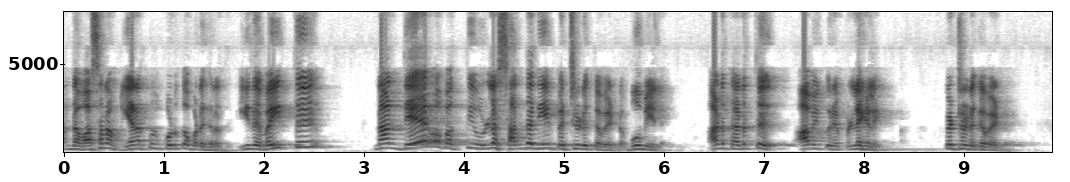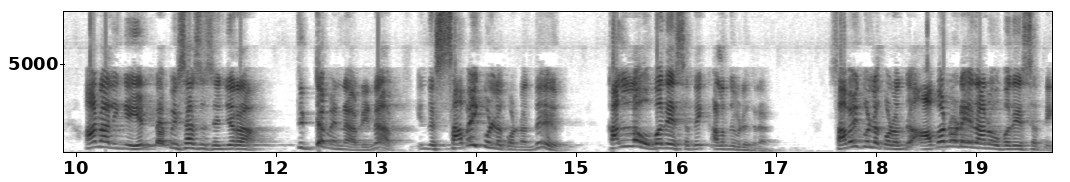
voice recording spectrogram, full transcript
அந்த வசனம் எனக்குள் கொடுக்கப்படுகிறது. இதை வைத்து நான் தேவ பக்தி உள்ள சந்ததியை பெற்றெடுக்க வேண்டும் பூமியில். அடுத்தடுத்து ஆவிக்குரிய பிள்ளைகளை பெற்றெடுக்க வேண்டும். ஆனால் இங்கே என்ன பிசாசு செஞ்சிடறான் திட்டம் என்ன அப்படின்னா இந்த சபைக்குள்ளே கொண்டு வந்து கள்ள உபதேசத்தை கலந்து விடுகிறான் சபைக்குள்ளே கொண்டு வந்து அவனுடையதான உபதேசத்தை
